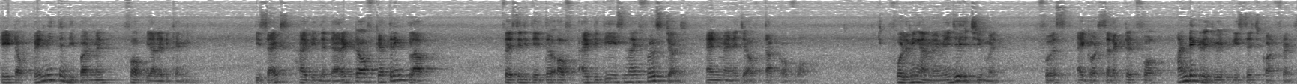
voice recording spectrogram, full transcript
Head of Badminton Department for Piala Dikami. Besides, I have been the Director of Catering Club, Facilitator of IPT is my first choice, and Manager of Tug of War. Following on my major achievement, first I got selected for undergraduate research conference.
